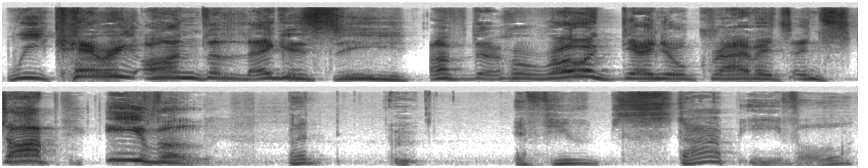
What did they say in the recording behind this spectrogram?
We carry on the legacy of the heroic Daniel Kravitz and stop evil. But um, if you stop evil,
